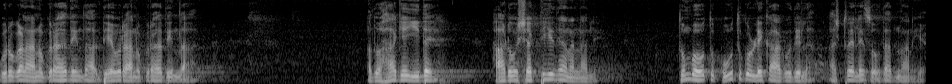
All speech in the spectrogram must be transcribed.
ಗುರುಗಳ ಅನುಗ್ರಹದಿಂದ, ದೇವರ ಅನುಗ್ರಹದಿಂದ ಅದು ಹಾಗೆ ಇದೆ. ಹಾಡುವ ಶಕ್ತಿ ಇದೆ ನನ್ನಲ್ಲಿ. ತುಂಬ ಹೊತ್ತು ಕೂತುಕೊಳ್ಳಿಕ್ಕೆ ಆಗೋದಿಲ್ಲ ಅಷ್ಟರಲ್ಲೇ ಸೋದದ್ದು ನನಗೆ.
